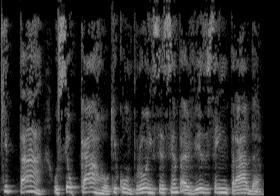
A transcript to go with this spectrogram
quitar o seu carro que comprou em 60 vezes sem entrada.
